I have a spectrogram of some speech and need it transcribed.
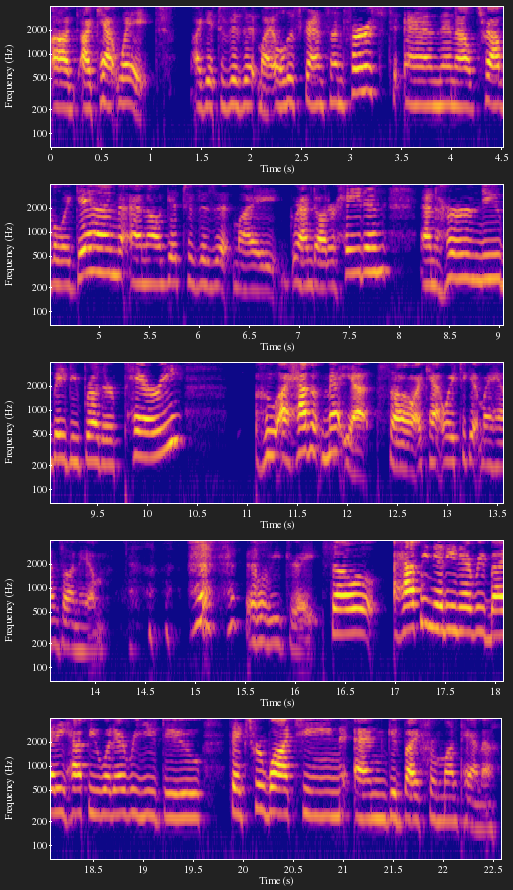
uh, I can't wait. I get to visit my oldest grandson first, and then I'll travel again and I'll get to visit my granddaughter Hayden and her new baby brother Perry, who I haven't met yet. So I can't wait to get my hands on him. It'll be great. So happy knitting, everybody. Happy whatever you do. Thanks for watching, and goodbye from Montana.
